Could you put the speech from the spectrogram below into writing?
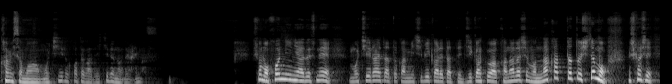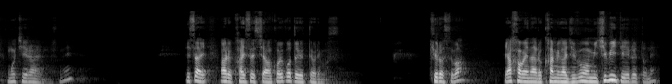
神様は用いることができるのであります。しかも本人にはですね、用いられたとか導かれたって自覚は必ずしもなかったとしても、しかし用いられるんですね。実際、ある解説者はこういうことを言っております。キュロスは、ヤハウェなる神が自分を導いているとね、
